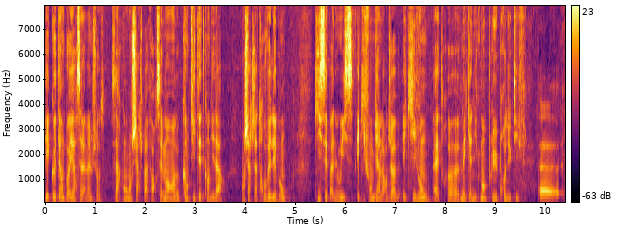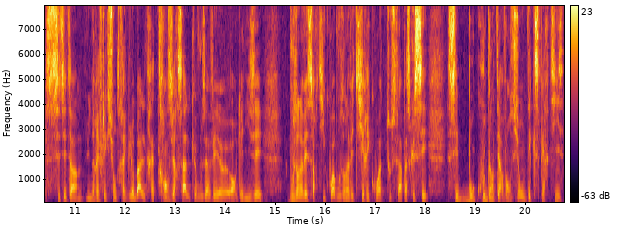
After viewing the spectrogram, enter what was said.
Et côté employeur, c'est la même chose. C'est-à-dire qu'on cherche pas forcément quantité de candidats, on cherche à trouver les bons qui s'épanouissent et qui font bien leur job et qui vont être mécaniquement plus productifs. Euh, C'était un, une réflexion très globale, très transversale que vous avez euh, organisée. Vous en avez sorti quoi? Vous en avez tiré quoi de tout cela? Parce que c'est beaucoup d'interventions, d'expertise.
